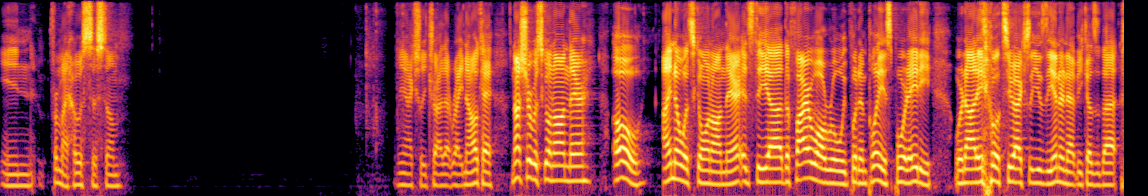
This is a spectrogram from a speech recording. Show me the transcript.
in from my host system. Let me actually try that right now. Okay, not sure what's going on there. Oh, I know what's going on there. It's the uh, the firewall rule we put in place, port 80. We're not able to actually use the internet because of that.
